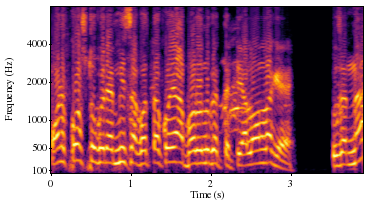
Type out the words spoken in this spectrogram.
অনেক কষ্ট করে মিশা কথা কয়া বড় লোকের টিয়া লোন লাগে। বুঝেন না?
